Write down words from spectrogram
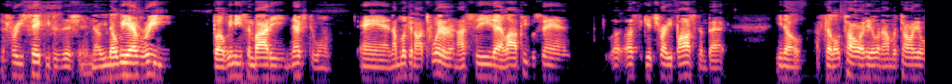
the free safety position. Now you know we have Reid, but we need somebody next to him. And I'm looking on Twitter and I see that a lot of people saying us to get Tre Boston back. You know, a fellow Tar Heel, and I'm a Tar Heel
